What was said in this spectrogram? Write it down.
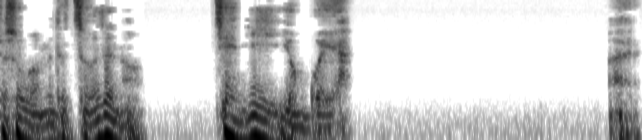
就是我们的责任啊，见义勇为啊，哎，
